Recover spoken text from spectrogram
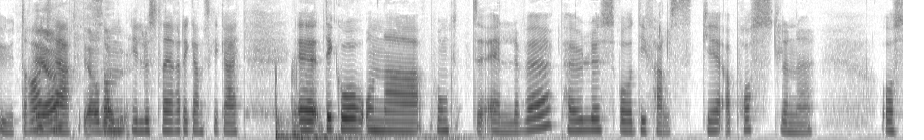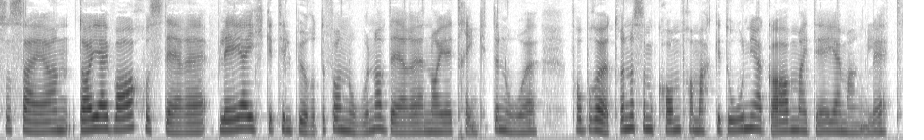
utdrag Ja, her det, som du. illustrerer det ganske greit. Eh, det går under punkt 11, Paulus og de falske apostlene. Og så sier han, da jeg var hos dere, ble jeg ikke til byrde for noen av dere når jeg trengte noe, for brødrene som kom fra Makedonia gav meg det jeg manglet.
